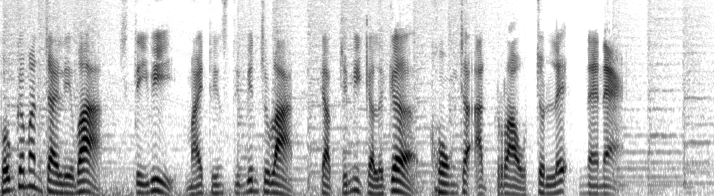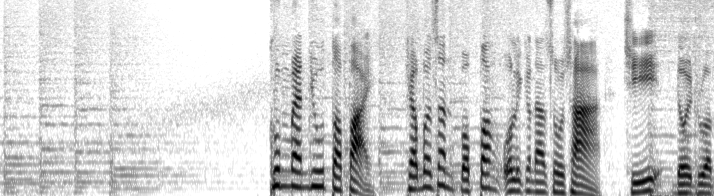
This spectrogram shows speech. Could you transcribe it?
ผมก็มั่นใจเลยว่า ตีวีหมายถึงสตีเวนจูลาดกับจิมมี่กัลเลเกอร์คงจะอัดเราจนเละแน่ๆคุมแมนยูต่อไปแคลเบอร์สันปกป้องโอลิกานาโซชา ชี้โดยรวม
